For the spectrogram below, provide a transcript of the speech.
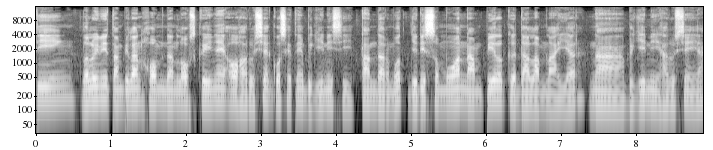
setting. Lalu ini tampilan home dan lock screennya oh harusnya gue setnya begini sih. Standar mode jadi semua nampil ke dalam layar. Nah begini harusnya ya.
